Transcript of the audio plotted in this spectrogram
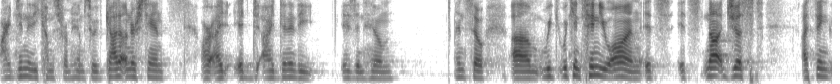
Our identity comes from Him. So we've got to understand our identity is in Him. And so um, we, we continue on. It's, it's not just, I think,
